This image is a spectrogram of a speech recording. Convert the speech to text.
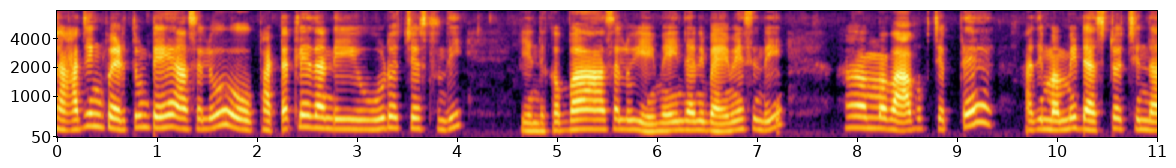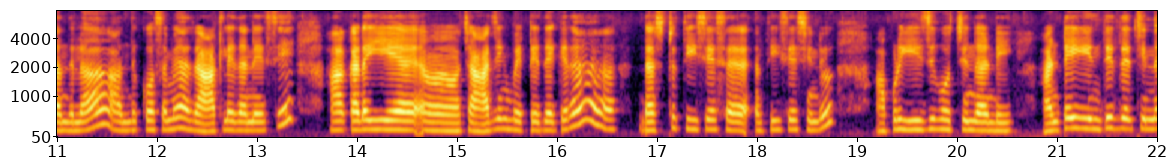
ఛార్జింగ్ పెడుతుంటే అసలు పట్టట్లేదండి. ఊడొచ్చేస్తుంది. ఎందుకబ్బా అసలు ఏమైందని భయం వేసింది మా బాబుకి చెప్తే అది మమ్మీ డస్ట్ వచ్చింది అందులో అందుకోసమే అది రావట్లేదు అనేసి అక్కడ ఈ ఛార్జింగ్ పెట్టే దగ్గర డస్ట్ తీసేసే తీసేసిండు. అప్పుడు ఈజీగా వచ్చిందండి. అంటే ఇంత చిన్న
